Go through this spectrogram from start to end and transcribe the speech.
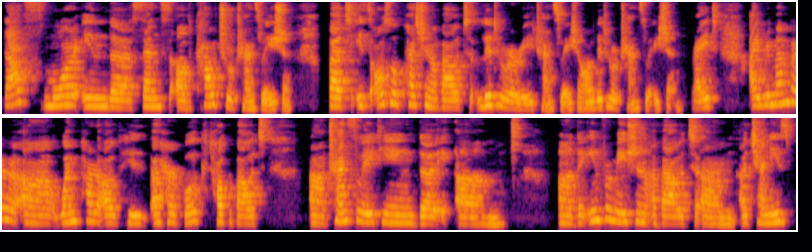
that's more in the sense of cultural translation but it's also a question about literary translation or literal translation right? I remember uh, one part of his uh, her book talk about uh, translating the um, uh, the information about um, a chinese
